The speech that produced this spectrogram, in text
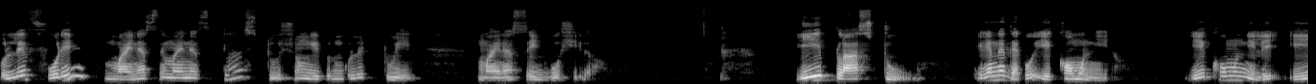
করলে ফোর এ মাইনাসে মাইনাস প্লাস টুর সঙ্গে গুণ করলে টু এ মাইনাস এইট বসিয়ে দাও। এ প্লাস টু এখানে দেখো এ কমন নিয়ে নাও। এ কমন নিলে এ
